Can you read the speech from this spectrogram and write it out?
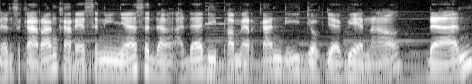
Dan sekarang karya seninya sedang ada dipamerkan di Jogja Biennale dan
